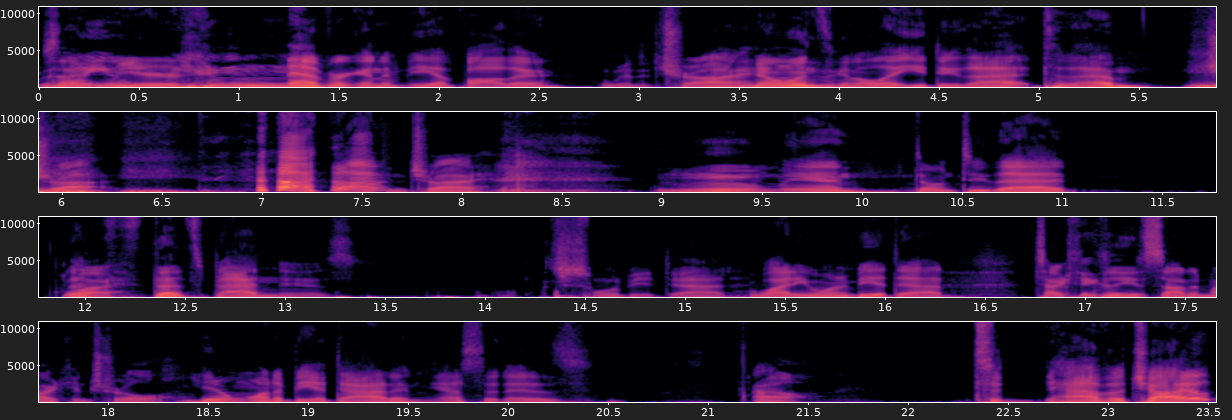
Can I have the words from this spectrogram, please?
Is that you- weird? You're never gonna be a father. I'm gonna try. No one's gonna let you do that to them. try. I can try. Oh man, don't do that. That's, Why? That's bad news. I just want to be a dad. Why do you want to be a dad? Technically, it's not in my control. You don't want to be a dad, and yes, it is. How? To have a child?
